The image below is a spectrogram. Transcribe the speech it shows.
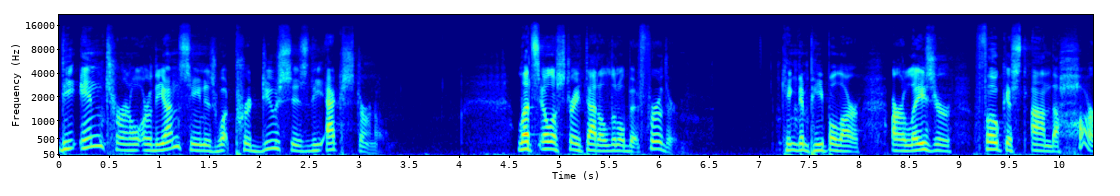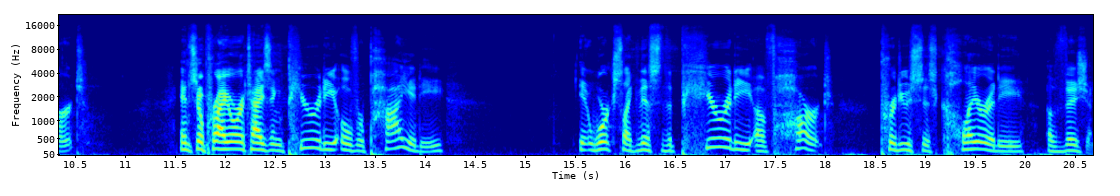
The internal or the unseen is what produces the external. Let's illustrate that a little bit further. Kingdom people are, are laser focused on the heart And so, prioritizing purity over piety, it works like this the purity of heart produces clarity of vision.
